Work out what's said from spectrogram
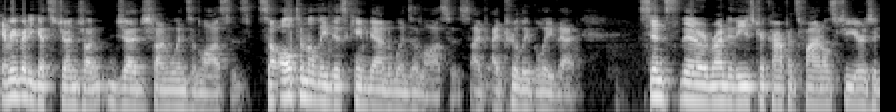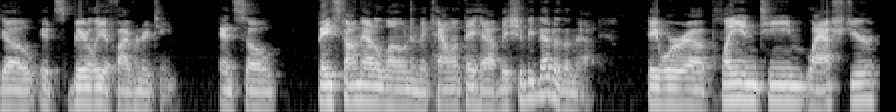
everybody gets judged on judged on wins and losses. So ultimately, this came down to wins and losses. I, I truly believe that. Since the run to the Eastern Conference Finals two years ago, it's barely a 500 team, and so based on that alone and the talent they have, they should be better than that. They were a play-in team last year.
